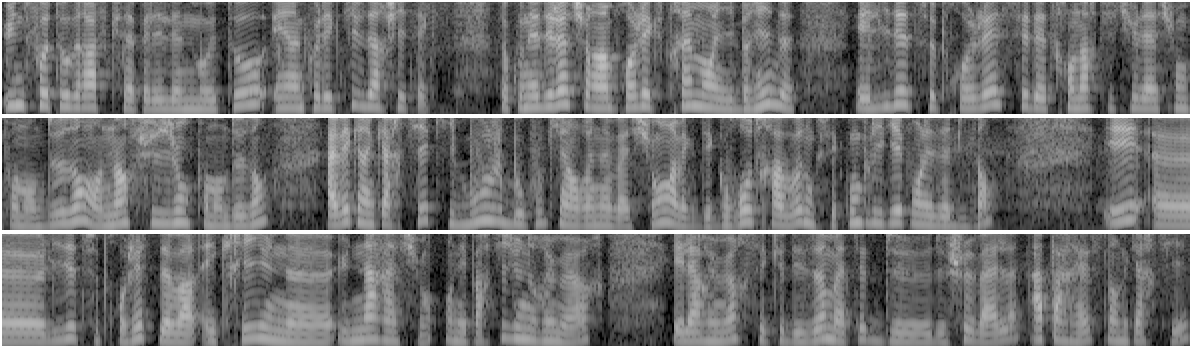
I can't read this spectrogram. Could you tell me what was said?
une photographe qui s'appelle Hélène Moto et un collectif d'architectes. Donc on est déjà sur un projet extrêmement hybride. Et l'idée de ce projet, c'est d'être en articulation pendant deux ans, en infusion pendant deux ans, avec un quartier qui bouge beaucoup, qui est en rénovation, avec des gros travaux. Donc c'est compliqué pour les habitants. Et euh, l'idée de ce projet, c'est d'avoir écrit une, narration. On est parti d'une rumeur. Et la rumeur, c'est que des hommes à tête de, cheval apparaissent dans le quartier.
